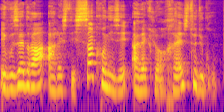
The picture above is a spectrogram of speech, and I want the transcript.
et vous aidera à rester synchronisé avec le reste du groupe.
